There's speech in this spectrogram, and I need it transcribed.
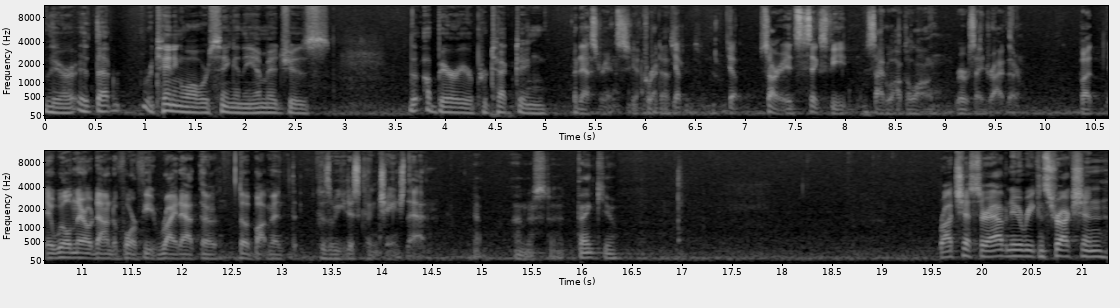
there. It- That retaining wall we're seeing in the image is the- a barrier protecting, Pedestrians, Yeah, correct, yep, pedestrians. yep. Sorry, it's six feet sidewalk along Riverside Drive there. But it will narrow down to four feet right at the, the abutment, because we just couldn't change that. Understood. Thank you. Rochester Avenue reconstruction,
